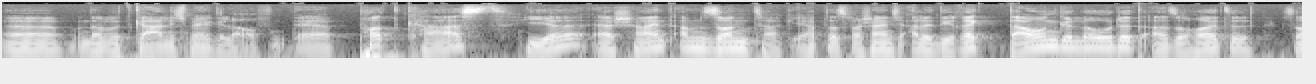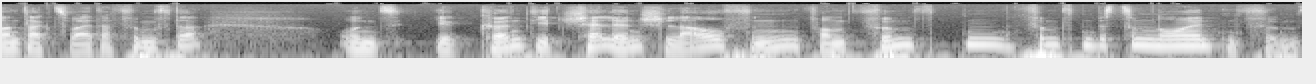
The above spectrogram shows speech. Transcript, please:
äh, und da wird gar nicht mehr gelaufen. Der Podcast hier erscheint am Sonntag. Ihr habt das wahrscheinlich alle direkt downgeloadet, also heute Sonntag, 2.5. Und ihr könnt die Challenge laufen vom 5.5. bis zum 9.5.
